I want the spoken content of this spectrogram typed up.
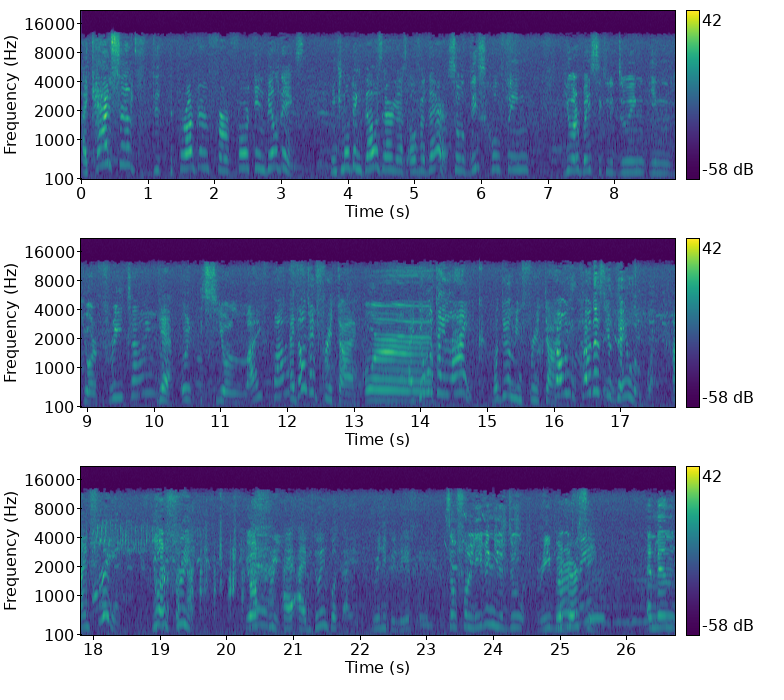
I canceled the, the program for 14 buildings, including those areas over there. So this whole thing you are basically doing in your free time? Yeah. Or it's your life path? I don't have free time. or I do what I like. What do you mean free time? how, how does your day look like? I'm free. You are free. you are free. I, I'm doing what I really believe in. So for living you do rebirthing, Reversing. and then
